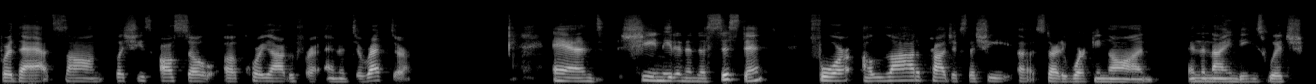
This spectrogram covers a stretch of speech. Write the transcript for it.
for that song, but she's also a choreographer and a director. And she needed an assistant for a lot of projects that she uh, started working on in the 90s, which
